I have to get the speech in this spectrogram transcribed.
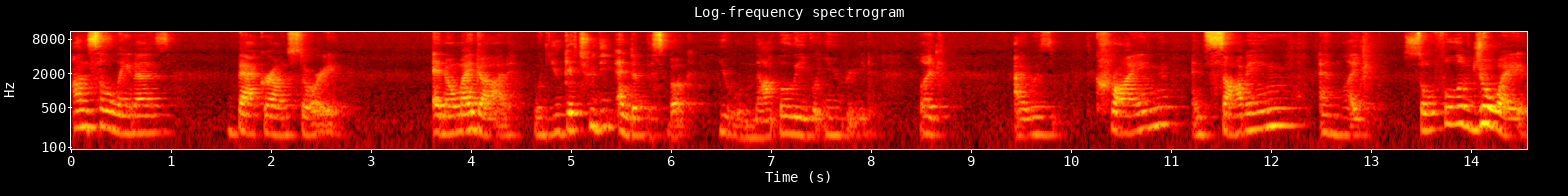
on Celaena's background story. And oh my god, when you get to the end of this book, you will not believe what you read. Like, I was crying and sobbing and like so full of joy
